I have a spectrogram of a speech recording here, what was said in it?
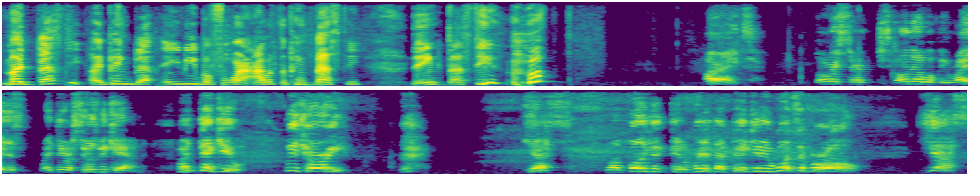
my bestie, my pink be- Amy before I was the pink bestie, the ink bestie. All right. Don't worry, sir. Just calm down. We'll be right, as, right there as soon as we can. All right, thank you. Please hurry. Yes. So I'm finally gonna get rid of that pinkity once and for all. Yes.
